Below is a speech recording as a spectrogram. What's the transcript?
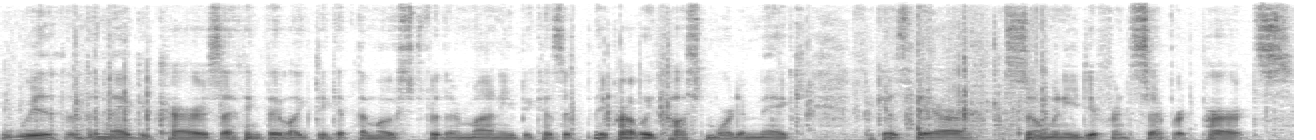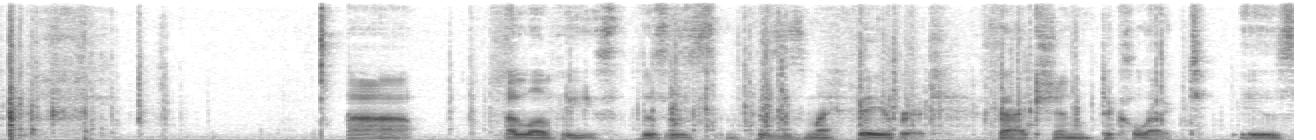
with the mega cars. I think they like to get the most for their money because it, they probably cost more to make because they are so many different separate parts. Uh, I love these. This is this is my favorite faction to collect is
